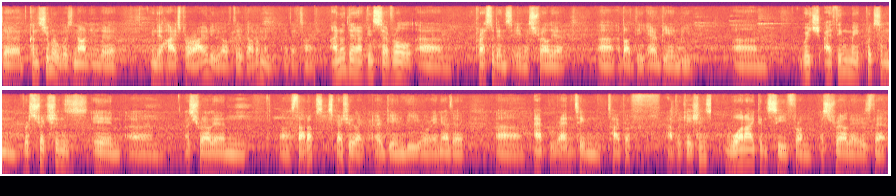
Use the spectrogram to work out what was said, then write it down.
the consumer was not in the in the highest priority of the government at that time. I know there have been several um, precedents in Australia uh, about the Airbnb. Um, which I think may put some restrictions in um, Australian uh, startups, especially like Airbnb or any other uh, app renting type of applications. What I can see from Australia is that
